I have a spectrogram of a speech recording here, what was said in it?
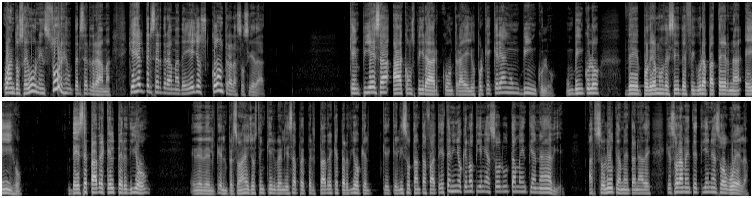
cuando se unen surge un tercer drama, que es el tercer drama de ellos contra la sociedad, que empieza a conspirar contra ellos porque crean un vínculo, un vínculo de, podríamos decir, de figura paterna e hijo, de ese padre que él perdió, el, el, personaje de Justin Kirby, ese padre que perdió, que, que, que hizo tanta falta, y este niño que no tiene absolutamente a nadie, absolutamente a nadie, que solamente tiene a su abuela.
